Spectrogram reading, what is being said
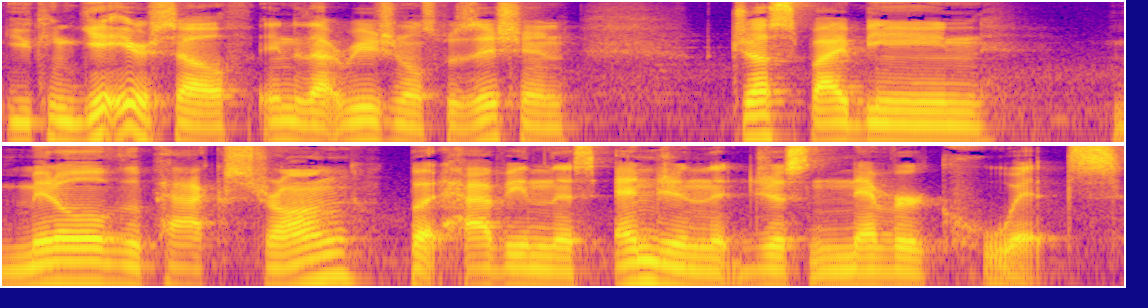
you can get yourself into that regionals position just by being middle of the pack strong, but having this engine that just never quits.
